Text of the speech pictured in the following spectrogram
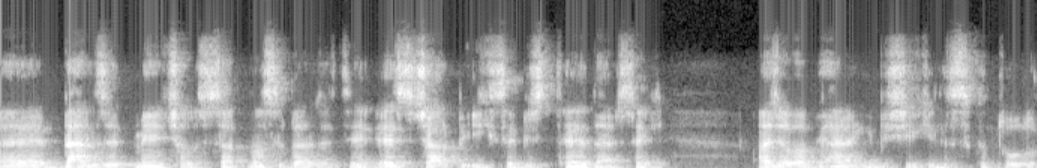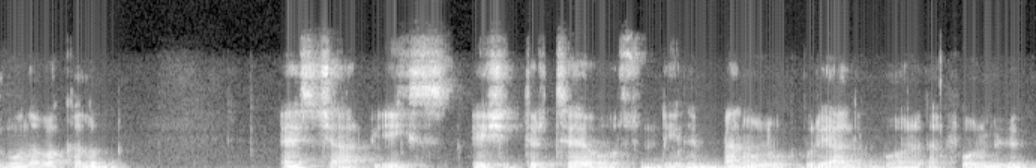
Ee, benzetmeye çalışsak nasıl benzeti? s çarpı x'e biz t dersek acaba bir herhangi bir şekilde sıkıntı olur mu ona bakalım. S çarpı x eşittir t olsun diyelim. Ben onu buraya alayım bu arada formülü.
